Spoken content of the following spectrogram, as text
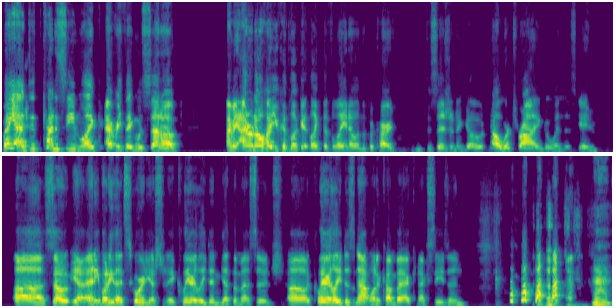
but yeah, it did kind of seem like everything was set up. I mean, I don't know how you could look at like the Veleno and the Pickard decision and go, no, we're trying to win this game. Uh, so yeah, anybody that scored yesterday clearly didn't get the message. Uh, clearly does not want to come back next season. so yeah,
